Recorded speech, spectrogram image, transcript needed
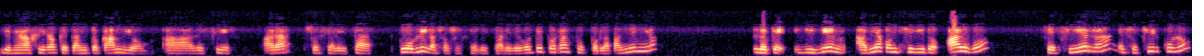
Yo me imagino que tanto cambio a decir, ahora socializar, tú obligas a socializar y de golpe y porrazo por la pandemia, lo que Guillem había conseguido algo, se cierra ese círculo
